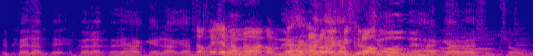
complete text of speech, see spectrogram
Espérate, espérate, deja que él haga no, su show. No, me voy a deja que, haga haga su show. Deja que haga su show.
